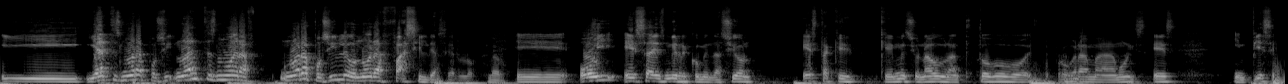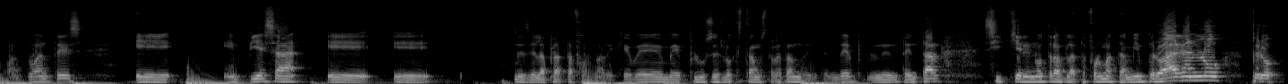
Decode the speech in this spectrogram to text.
Y, antes no era posible, no, antes no era, no era posible o no era fácil de hacerlo. Eh, hoy esa es mi recomendación. Esta que, he mencionado durante todo este programa, Maurice, es empiece cuanto antes, eh, empieza eh, desde la plataforma de GBM Plus es lo que estamos tratando de entender, de intentar si quieren otra plataforma también, pero háganlo, pero,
